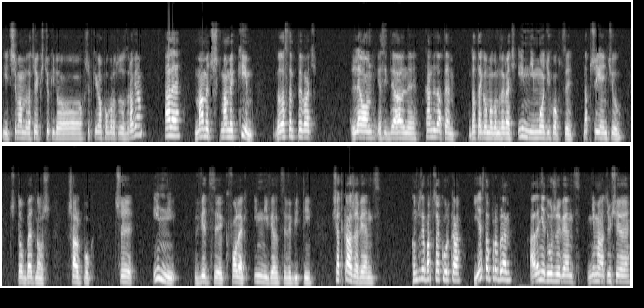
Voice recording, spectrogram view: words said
i trzymam za Ciebie kciuki do szybkiego powrotu do zdrowia, ale mamy, mamy kim go zastępywać, Leon jest idealny kandydatem. Do tego mogą zagrać inni młodzi chłopcy na przyjęciu, czy to Bednosz, Szalpuk, czy inni wielcy kwolek, inni wielcy wybitni siatkarze, więc kontuzja Bartosza Kurka jest to problem, ale nieduży, więc nie ma na czym się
